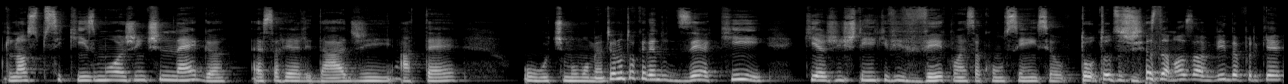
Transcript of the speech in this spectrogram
para o nosso psiquismo, a gente nega essa realidade até o último momento. Eu não estou querendo dizer aqui que a gente tenha que viver com essa consciência to todos os dias da nossa vida, porque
